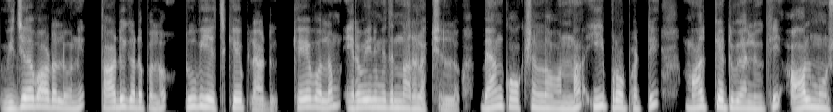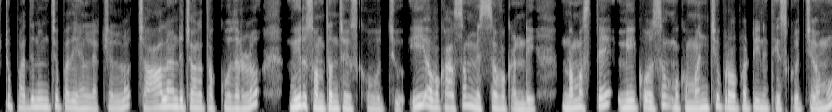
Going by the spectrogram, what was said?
విజయవాడలోని తాడిగడపలో టూ బీహెచ్‌కే ఫ్లాట్ కేవలం 28,5,00,000లో బ్యాంక్ ఆప్షన్లో ఉన్న ఈ ప్రాపర్టీ మార్కెట్ వాల్యూకి ఆల్మోస్ట్ 10-15,00,000లో చాలా అంటే చాలా తక్కువ ధరలో మీరు సొంతం చేసుకోవచ్చు. ఈ అవకాశం మిస్ అవ్వకండి. నమస్తే మీకోసం ఒక మంచి ప్రాపర్టీని తీసుకొచ్చాము.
